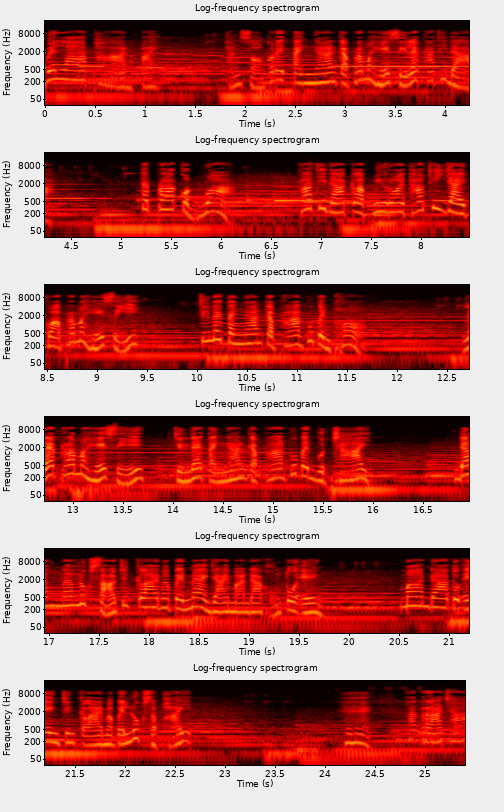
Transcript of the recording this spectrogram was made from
เวลาผ่านไป ทั้งสองก็ได้แต่งงานกับพระมเหสีและพระธิดา แต่ปรากฏว่า พระธิดากลับมีรอยเท้าที่ใหญ่กว่าพระมเหสี จึงได้แต่งงานกับพรานผู้เป็นพ่อ และพระมเหสีจึงได้แต่งงานกับพรานผู้เป็นบุตรชาย ดังนั้นลูกสาวจึงกลายมาเป็นแม่ยายมารดาของตัวเอง มารดาตัวเองจึงกลายมาเป็นลูกสะใภ้ท่านราชา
